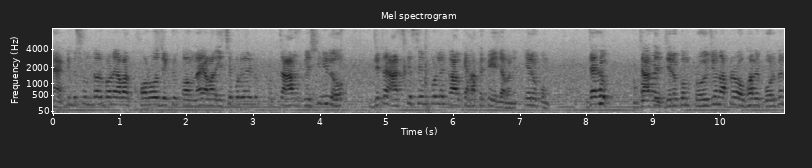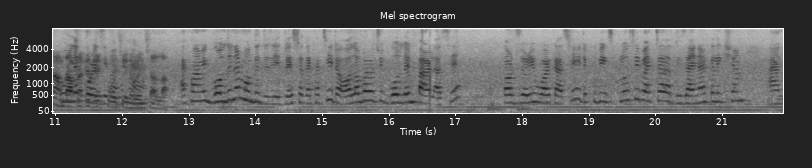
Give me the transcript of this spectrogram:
হ্যাঁ কিন্তু সুন্দরবনে আবার খরচ একটু কম নাই। আবার এসে পরিবহনে একটু চার্জ বেশি নিলেও যেটা আজকে সেন্ড করলে কালকে হাতে পেয়ে যাবেন এরকম। যাই হোক যাদের যেরকম প্রয়োজন আপনারা ওভাবে বলবেন আমরা আপনাকে ড্রেস পৌঁছে দেবো। ইনশাল্লাহ এখন আমি গোল্ডেনের মধ্যে যে ড্রেসটা দেখাচ্ছি এটা অল ওভার হচ্ছে গোল্ডেন পার্ল আছে। কটজরি ওয়ার্ক আছে। এটা খুবই এক্সক্লুসিভ একটা ডিজাইনার কালেকশন অ্যান্ড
